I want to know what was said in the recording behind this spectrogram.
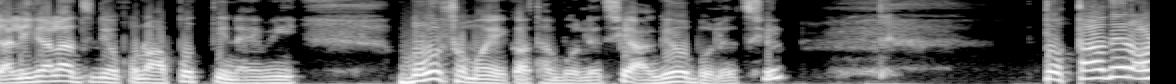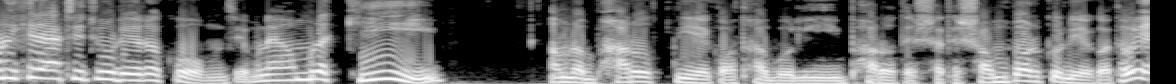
গালিগালাজ নিয়ে কোনো আপত্তি নাই। আমি বহু সময় কথা বলেছি, আগেও বলেছি। তো তাদের অনেকের অ্যাটিটিউড এরকম যে মানে আমরা কি? আমরা ভারত নিয়ে কথা বলি, ভারতের সাথে সম্পর্ক নিয়ে কথা বলি,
